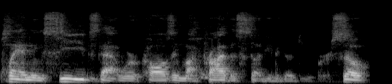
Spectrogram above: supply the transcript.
planting seeds that were causing my private study to go deeper. So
